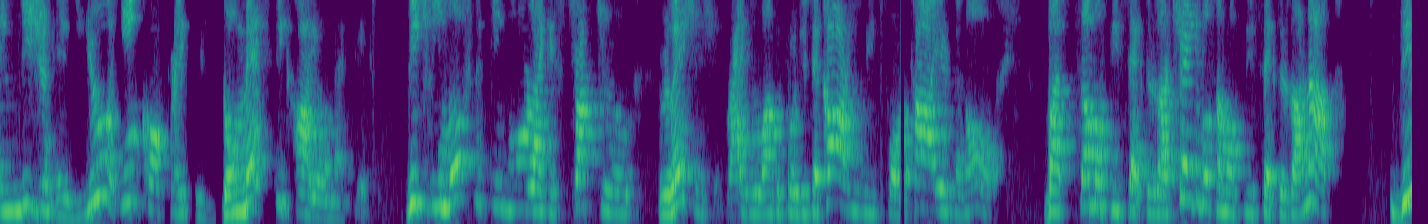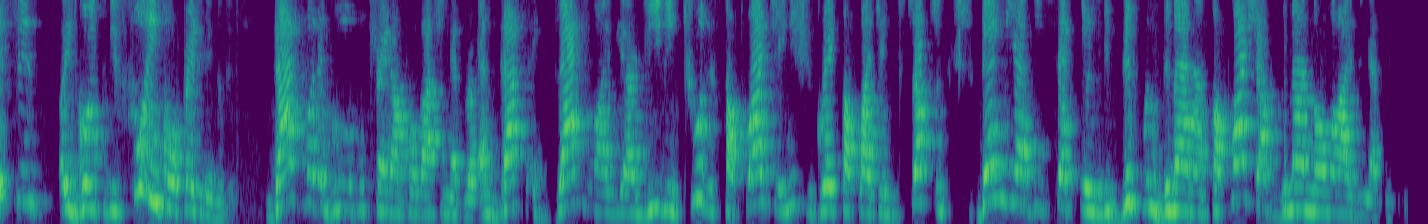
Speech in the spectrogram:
envision is you incorporate this domestic IO metrics, which we mostly think more like a structural relationship, right? You want to produce a car, you need four tires and all. But some of these sectors are tradable, some of these sectors are not. This is, is going to be fully incorporated into this. That's what a global trade and production network, and that's exactly why we are leaving through the supply chain issue, great supply chain destruction. Then we have these sectors with different demand and supply shocks, demand normalizing at different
